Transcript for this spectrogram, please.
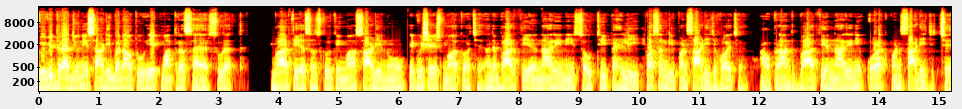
વિવિધ રાજ્યોની સાડી બનાવતું એકમાત્ર શહેર સુરત. ભારતીય સંસ્કૃતિમાં સાડીનું એક વિશેષ મહત્વ છે અને ભારતીય નારીની સૌથી પહેલી પસંદગી પણ સાડી જ હોય છે. આ ઉપરાંત ભારતીય નારીની ઓળખ પણ સાડી જ છે.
